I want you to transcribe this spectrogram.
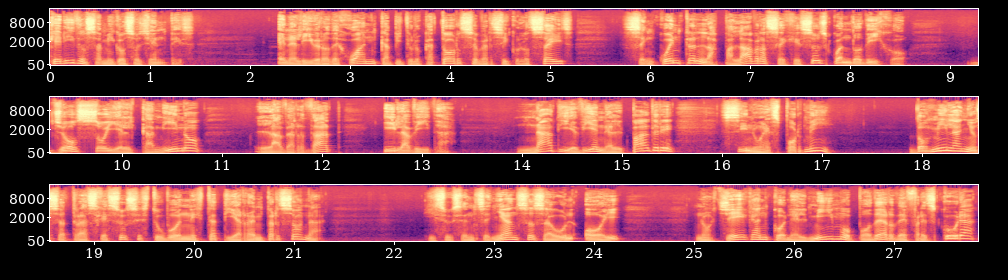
Queridos amigos oyentes, en el libro de Juan capítulo 14 versículo 6 se encuentran las palabras de Jesús cuando dijo, Yo soy el camino, la verdad y la vida. Nadie viene al Padre si no es por mí. Dos mil años atrás Jesús estuvo en esta tierra en persona, y sus enseñanzas aún hoy nos llegan con el mismo poder de frescura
